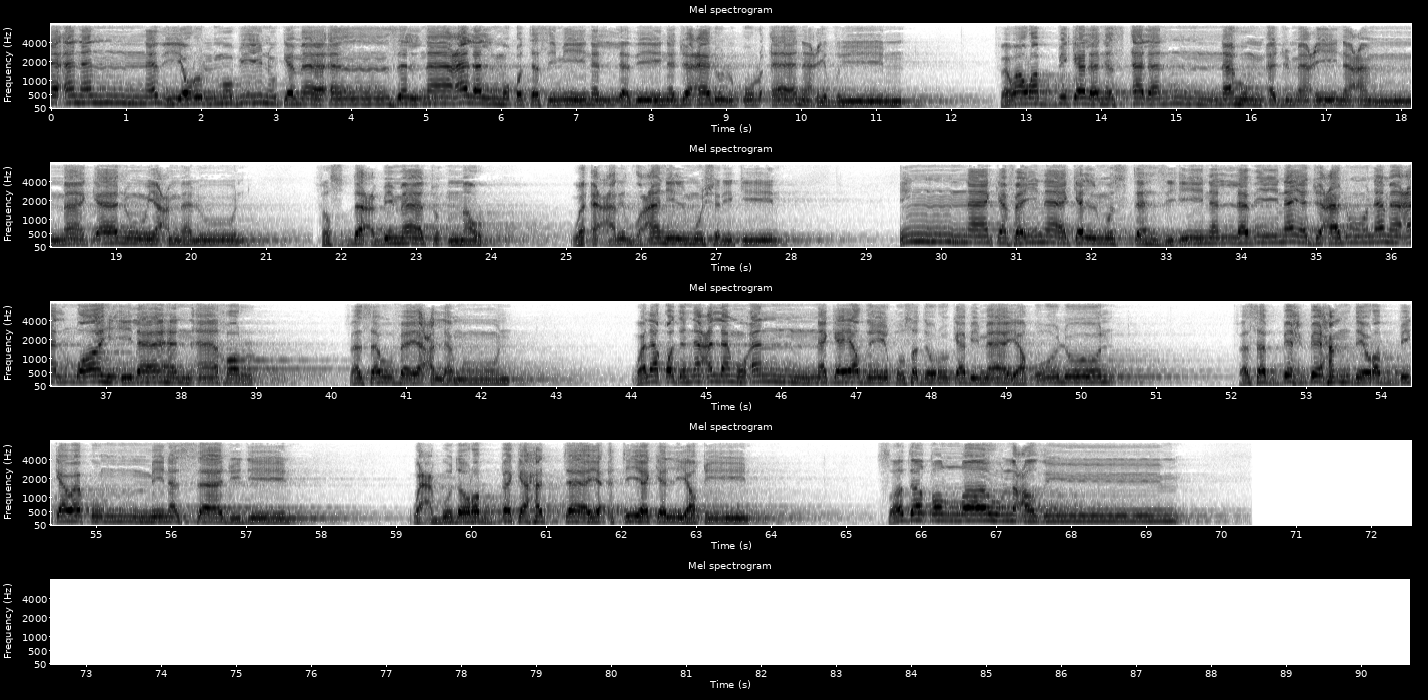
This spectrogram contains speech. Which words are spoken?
أنا النذير المبين كما أنزلنا على المقتسمين الذين جعلوا القرآن عضين. فوربك لنسألنهم أجمعين عما كانوا يعملون. فاصدع بما تؤمر وأعرض عن المشركين. انا كفيناك المستهزئين الذين يجعلون مع الله إلها آخر فسوف يعلمون. ولقد نعلم أنك يضيق صدرك بما يقولون. فسبح بحمد ربك وكن من الساجدين. واعبد ربك حتى يأتيك اليقين. صدق الله العظيم.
